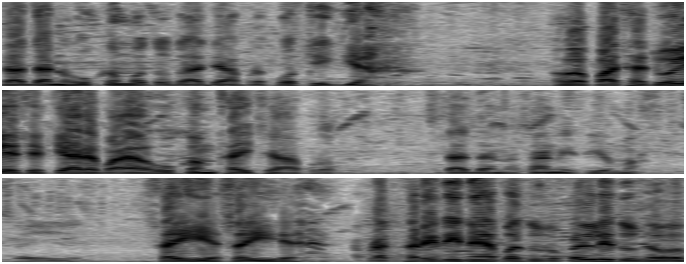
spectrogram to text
દાદાનો હુકમ હતો તો આજે આપણે પહોંચી ગયા હવે પાછા જોઈએ છે ક્યારે પા- હુકમ થાય છે આપણો દાદાના સાનિધ્યમાં સહી હે સહી હે. આપણે ખરીદીને એ બધું તો કરી લીધું છે. હવે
